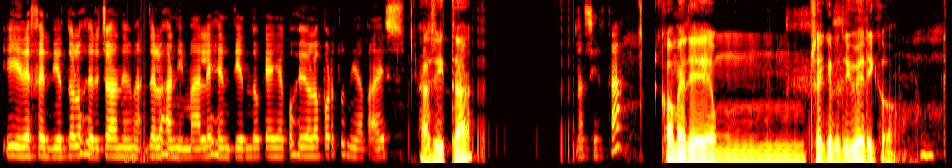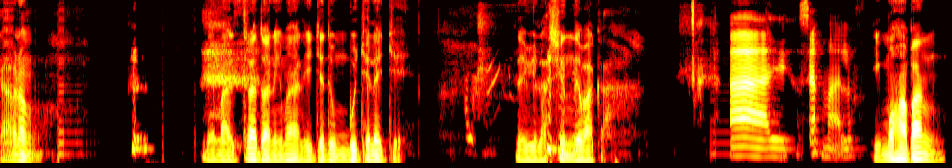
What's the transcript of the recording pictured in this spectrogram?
y defendiendo los derechos de los animales. Entiendo que haya cogido la oportunidad para eso. Así está. Así está. Cómete un secreto ibérico, cabrón. De maltrato animal y échate un buche leche. De violación de vaca. Ay, seas malo. Y moja pan.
